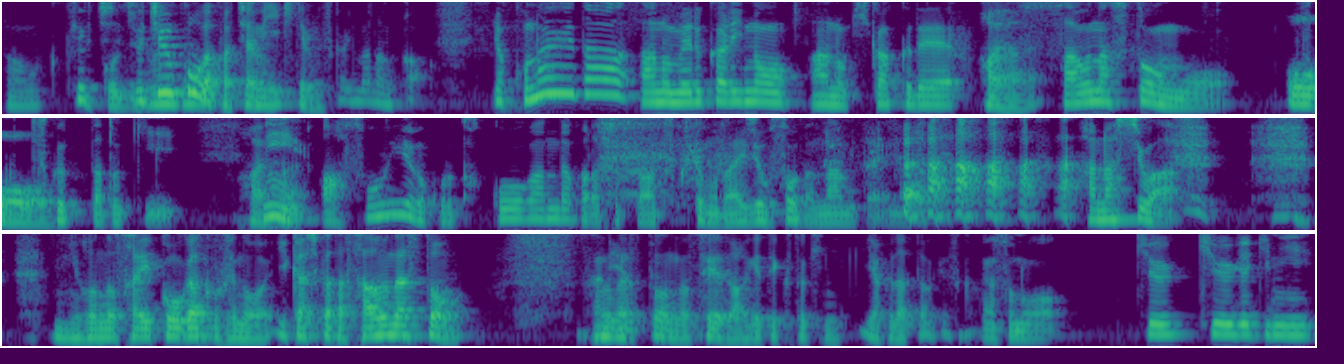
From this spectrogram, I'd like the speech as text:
あ僕結構宇宙工学はちなみに生きてるんですか？今なんか。いやこの間あのメルカリのあの企画ではいはい。サウナストーンを作った時はいに、はい。あそういえばこれ花崗岩だからちょっと熱くても大丈夫そうだなみたいな 話は。日本の最高学府の生かし方サウナストーン。サウナストーンの精度を上げていくときに役立ったわけですか？その急急激に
